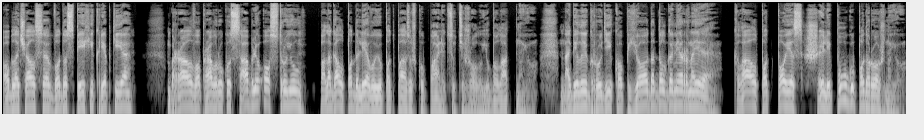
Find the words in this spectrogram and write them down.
Облачался в водоспехи крепкие, брал во правую руку саблю острую, полагал под левую под пазушку палицу тяжелую булатную, на белой груди копье да долгомерное, клал под пояс шелепугу подорожную,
